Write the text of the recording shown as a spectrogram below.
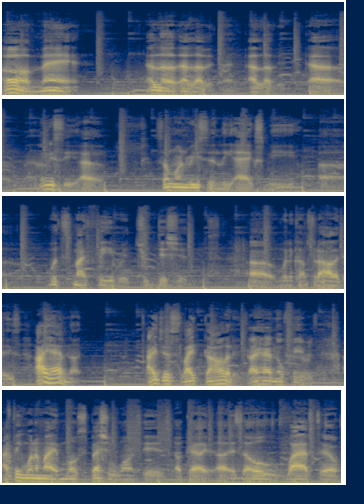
Oh man, I love I love it, man. I love it. Uh, man, let me see. Uh, someone recently asked me uh, what's my favorite traditions uh, when it comes to the holidays. I have none. I just like the holidays. I have no favorites. I think one of my most special ones is okay. Uh, it's an old wives' tale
